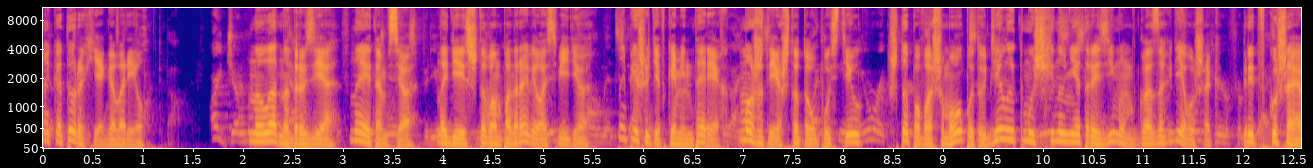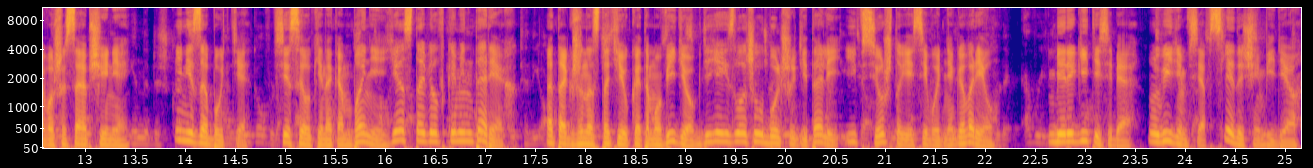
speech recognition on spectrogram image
о которых я говорил. Ну ладно, друзья, на этом все. Надеюсь, что вам понравилось видео. Напишите в комментариях, может я что-то упустил, что по вашему опыту делает мужчину неотразимым в глазах девушек, предвкушая ваши сообщения. И не забудьте, все ссылки на компании я оставил в комментариях, а также на статью к этому видео, где я изложил больше деталей и все, что я сегодня говорил. Берегите себя, увидимся в следующем видео.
